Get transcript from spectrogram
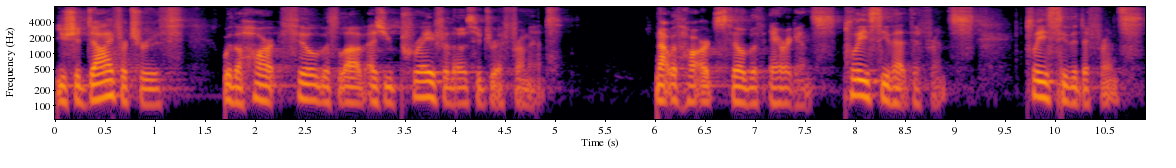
You should die for truth with a heart filled with love as you pray for those who drift from it, not with hearts filled with arrogance. Please see that difference. Please see the difference.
